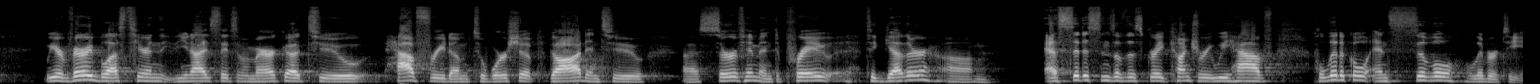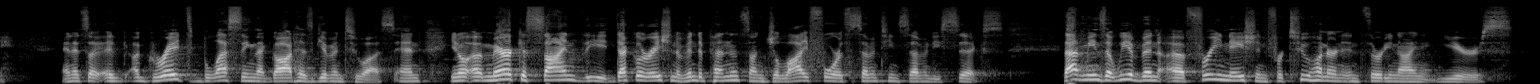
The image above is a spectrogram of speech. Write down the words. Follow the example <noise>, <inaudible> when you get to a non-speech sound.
We are very blessed here in the United States of America to have freedom to worship God and to uh, serve Him and to pray together. Um, as citizens of this great country, we have political and civil liberty. And it's a, a, great blessing that God has given to us. And, you know, America signed the Declaration of Independence on July 4th, 1776. That means that we have been a free nation for 239 years.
